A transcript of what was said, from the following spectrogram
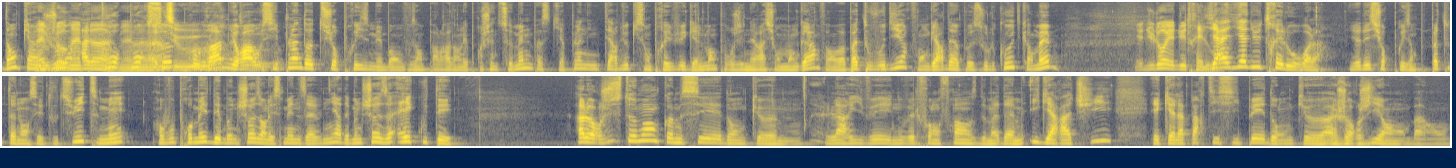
dans 15 Même jour, jours même à Tours même pour ce programme. Il y aura aussi plein d'autres surprises, mais bon, on vous en parlera dans les prochaines semaines parce qu'il y a plein d'interviews qui sont prévues également pour Génération Manga. Enfin, on va pas tout vous dire, faut en garder un peu sous le coude quand même. Il y a du lourd, il y a du très Il lourd. y a, il y a du très lourd, voilà. Il y a des surprises. On peut pas tout annoncer tout de suite, mais on vous promet des bonnes choses dans les semaines à venir, des bonnes choses à écouter. Alors justement, comme c'est donc euh, l'arrivée une nouvelle fois en France de Madame Igarashi et qu'elle a participé donc euh, à Georgie en, bah, en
